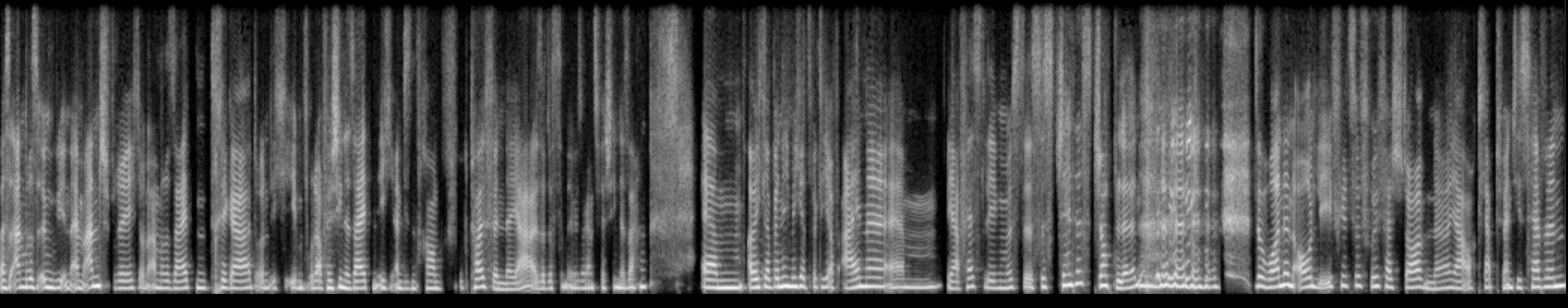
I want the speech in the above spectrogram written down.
was anderes irgendwie in einem anspricht und andere Seiten triggert und ich eben, oder auch verschiedene Seiten ich an diesen Frauen toll finde, ja. Also das sind irgendwie so ganz verschiedene Sachen. Ähm, aber ich glaube, wenn ich mich jetzt wirklich auf eine ähm, ja, festlegen müsste, ist es Janice Joplin. The one and only, viel zu früh verstorbene, ja, auch Club 27.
